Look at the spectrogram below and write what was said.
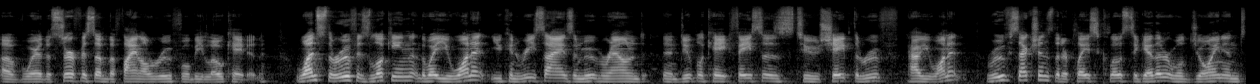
of where the surface of the final roof will be located. Once the roof is looking the way you want it, you can resize and move around and duplicate faces to shape the roof how you want it. Roof sections that are placed close together will join and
